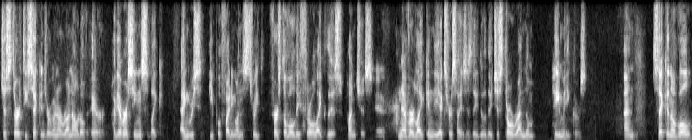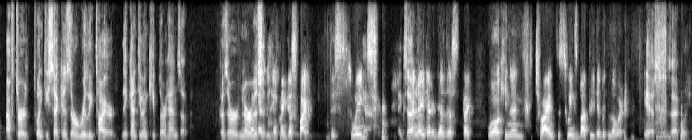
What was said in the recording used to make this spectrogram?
just 30 seconds you're going to run out of air have you ever seen like angry people fighting on the street first of all they throw like this punches Yeah. Never like in the exercises they do they just throw random haymakers. And second of all after 20 seconds they're really tired. They can't even keep their hands up because they're nervous and we just make just five these swings. And exactly. later they're just like walking and trying to swings but a little bit lower. Yes, exactly.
